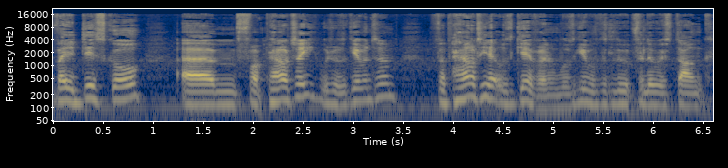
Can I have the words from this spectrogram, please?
they did score um, for a penalty, which was given to them the penalty that was given was given for Lewis Dunk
